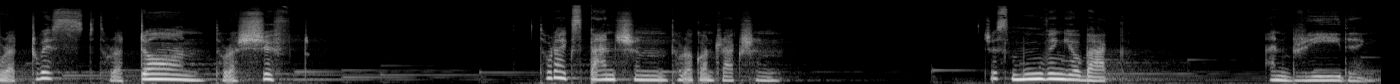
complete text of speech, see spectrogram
थोड़ा ट्विस्ट थोड़ा टर्न थोड़ा शिफ्ट थोड़ा एक्सपेंशन थोड़ा contraction just moving your back and breathing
